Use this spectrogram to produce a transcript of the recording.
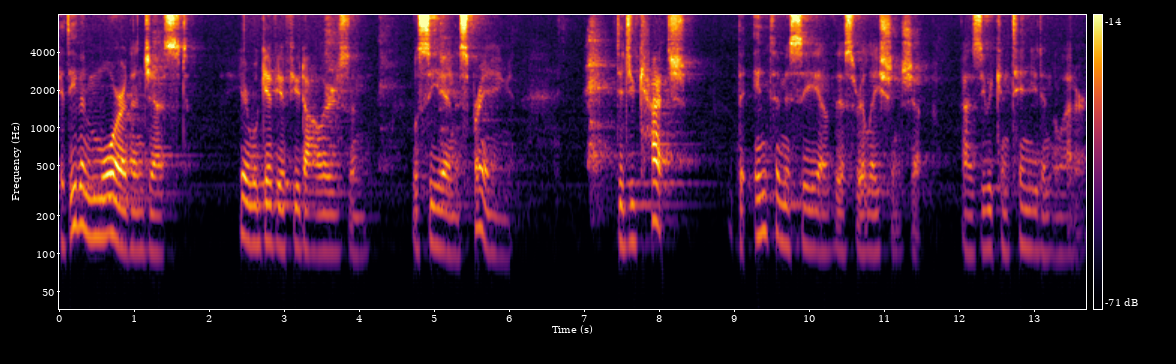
it's even more than just, here, we'll give you a few dollars and we'll see you in the spring. Did you catch the intimacy of this relationship as we continued in the letter?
